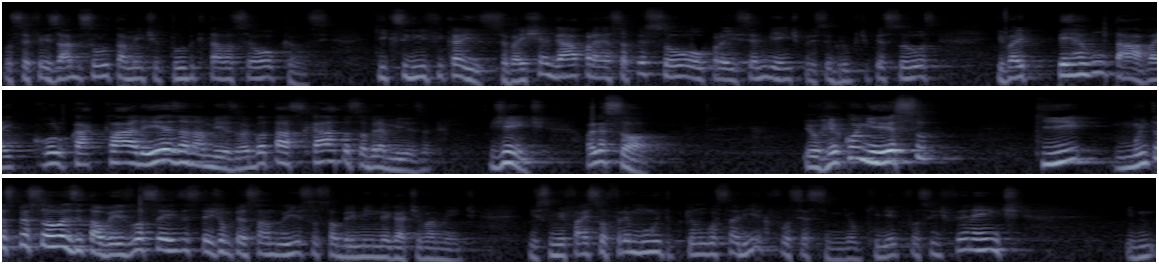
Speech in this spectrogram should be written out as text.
você fez absolutamente tudo que estava ao seu alcance. O que, que significa isso? Você vai chegar para essa pessoa ou para esse ambiente, para esse grupo de pessoas e vai perguntar, vai colocar clareza na mesa, vai botar as cartas sobre a mesa. Gente, olha só, eu reconheço que muitas pessoas, e talvez vocês, estejam pensando isso sobre mim negativamente. Isso me faz sofrer muito, porque eu não gostaria que fosse assim, eu queria que fosse diferente. E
